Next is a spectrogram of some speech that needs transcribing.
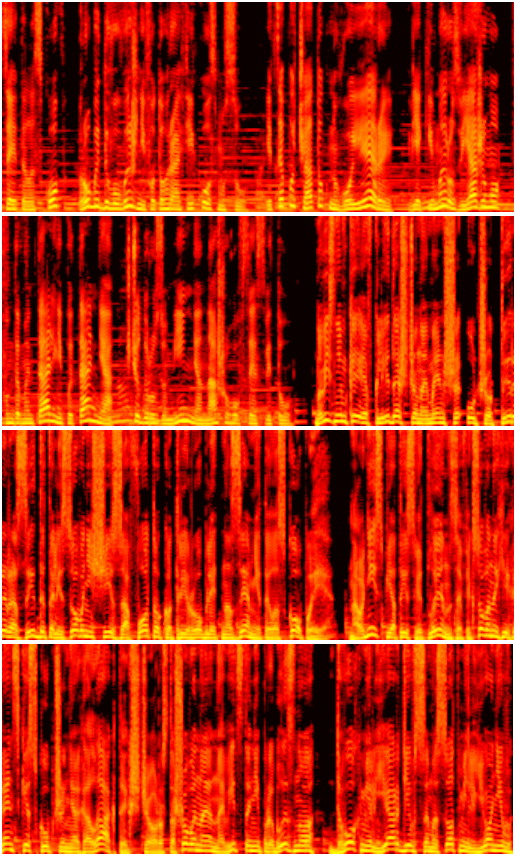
Цей телескоп робить дивовижні фотографії космосу, і це початок нової ери, в якій ми розв'яжемо фундаментальні питання щодо розуміння нашого всесвіту. Нові знімки Евкліда щонайменше у чотири рази деталізованіші за фото, котрі роблять наземні телескопи. На одній з п'яти світлин зафіксоване гігантське скупчення галактик, що розташоване на відстані приблизно 2 мільярдів 700 мільйонів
